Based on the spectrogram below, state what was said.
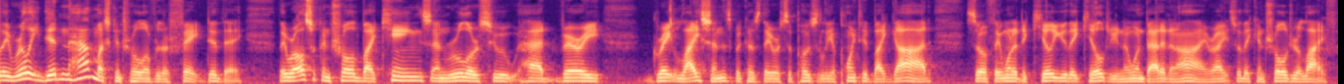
they really didn't have much control over their fate, did they? They were also controlled by kings and rulers who had very great license because they were supposedly appointed by God. So if they wanted to kill you, they killed you. No one batted an eye, right? So they controlled your life.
